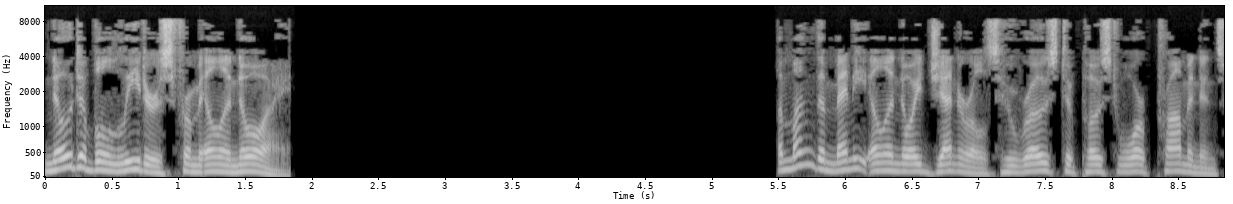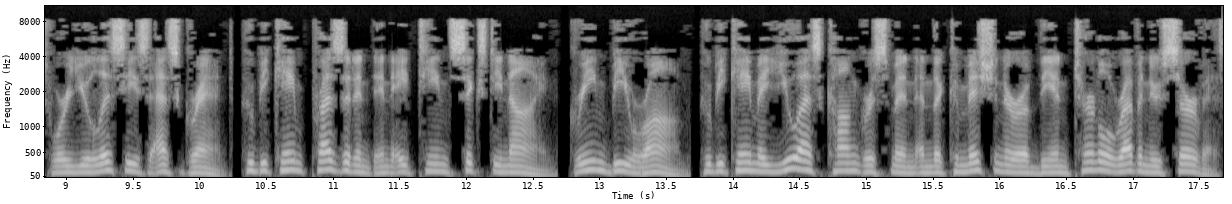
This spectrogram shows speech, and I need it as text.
Notable leaders from Illinois. Among the many Illinois generals who rose to post-war prominence were Ulysses S. Grant, who became president in 1869, Green B. Raum, who became a U.S. congressman and the commissioner of the Internal Revenue Service,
